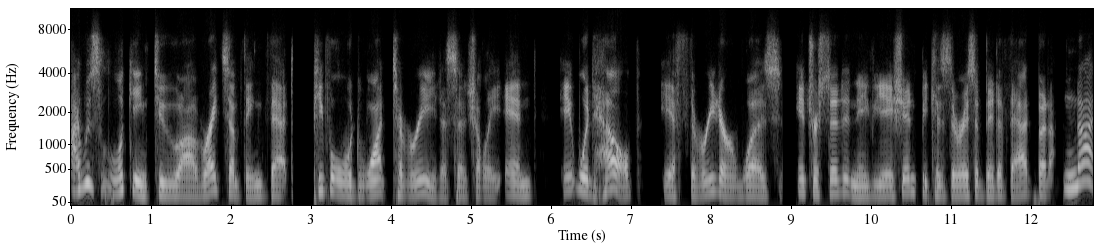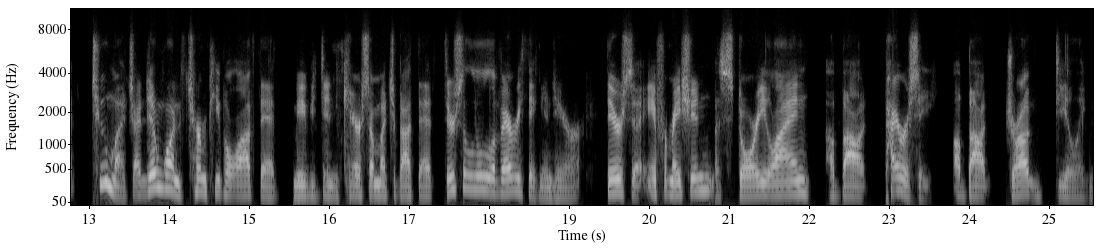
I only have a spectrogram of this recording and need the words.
I was looking to uh, write something that people would want to read, essentially. And it would help if the reader was interested in aviation, because there is a bit of that, but not too much. I didn't want to turn people off that maybe didn't care so much about that. There's a little of everything in here. There's uh, information, a storyline about piracy, about drug dealing,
